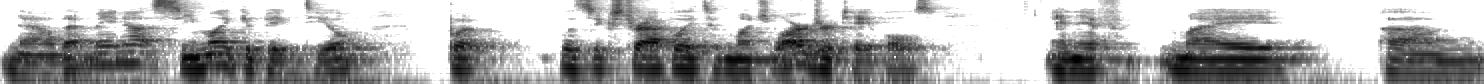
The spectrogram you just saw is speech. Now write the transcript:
Now, that may not seem like a big deal, but let's extrapolate to much larger tables. And if my um,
